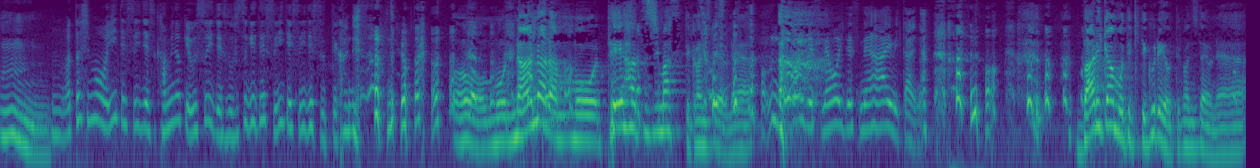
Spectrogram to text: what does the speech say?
うん。うん、私もいいですいいです髪の毛薄いです薄毛ですいいですいいですって感じになるのよだからうんもうなんならもう剃髪しますって感じだよね。うん多いですね多いですねはいみたいなバリカン持ってきてくれよって感じだよね。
